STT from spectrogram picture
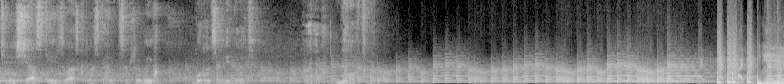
Тем несчастье из вас, кто останется в живых, будут завидовать мертвым. Bye.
